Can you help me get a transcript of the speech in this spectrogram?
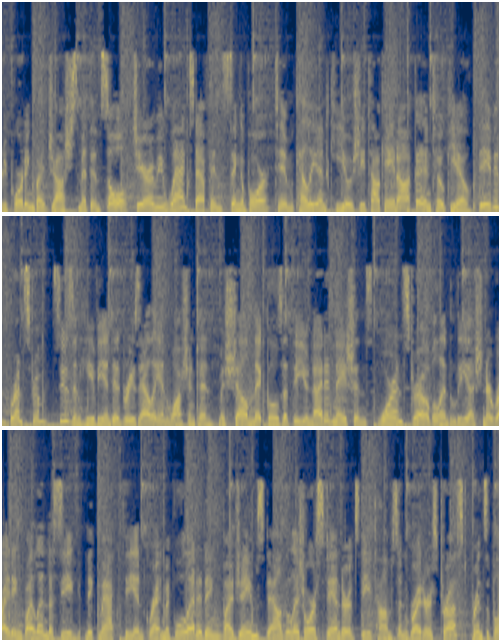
Reporting by Josh Smith in Seoul, Jeremy Wagstaff in Singapore, Tim Kelly and Kiyoshi Takenaka in Tokyo, David Brunnstrom, Susan Heavey and Idris Ali in Washington, Michelle Nichols at the United Nations, Warren Strobel and Leah Schner writing by Linda Sieg, Nick Macfie and Grant McCool editing by James Dalglish or Standards D. Thomson Reuters Trust Principal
